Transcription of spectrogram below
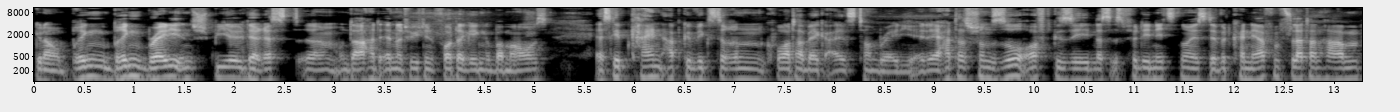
genau. Bring, bring Brady ins Spiel, der Rest, ähm, und da hat er natürlich den Vorteil gegenüber Mahomes es gibt keinen abgewichsteren Quarterback als Tom Brady. Der hat das schon so oft gesehen, das ist für den nichts Neues. Der wird kein Nervenflattern haben.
